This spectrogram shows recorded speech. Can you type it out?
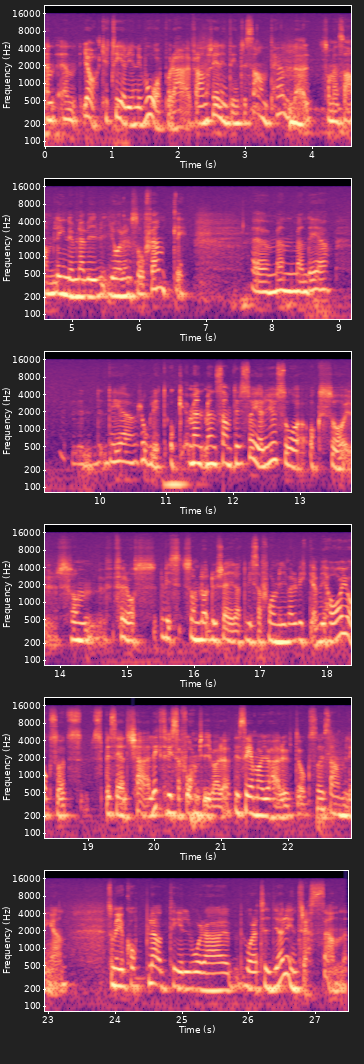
en, en ja, kriterienivå på det här för annars är det inte intressant heller som en samling nu när vi gör den så offentlig. Men, men det, det är roligt. Och, men, men samtidigt så är det ju så också som för oss, som du säger att vissa formgivare är viktiga. Vi har ju också ett s- speciell kärlek till vissa formgivare. Det ser man ju här ute också i samlingen. Som är ju kopplad till våra, våra tidigare intressen.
